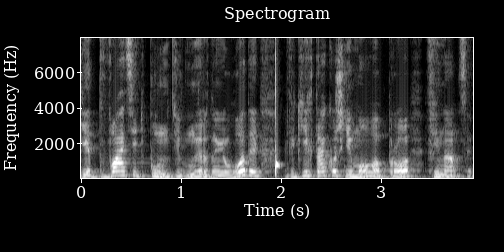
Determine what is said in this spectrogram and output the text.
Є 20 пунктів мирної угоди, в яких також є мова про фінанси.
